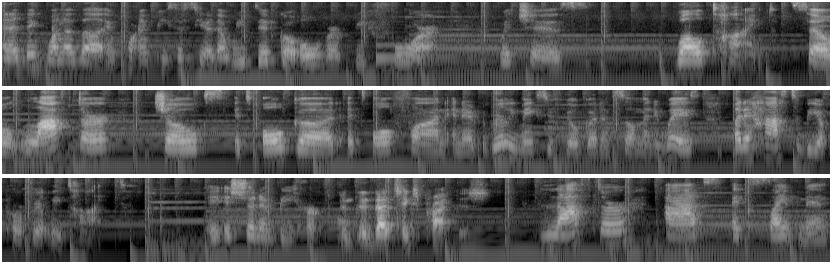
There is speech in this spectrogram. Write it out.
And i think one of the important pieces here that we did go over before which is well timed so laughter jokes it's all good it's all fun and it really makes you feel good in so many ways but it has to be appropriately timed it, it shouldn't be hurtful. And, and that takes practice. Laughter adds excitement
